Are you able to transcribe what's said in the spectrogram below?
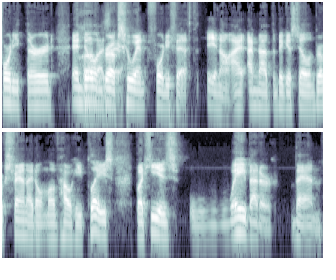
43rd, and Dillon Brooks, who went 45th. You know, I, am not the biggest Dillon Brooks fan. I don't love how he plays, but he is way better than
